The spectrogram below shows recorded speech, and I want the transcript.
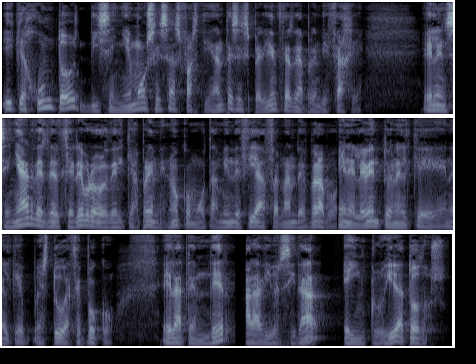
y que juntos diseñemos esas fascinantes experiencias de aprendizaje. El enseñar desde el cerebro del que aprende, ¿no? Como también decía Fernández Bravo en el evento en el que, en el que estuve hace poco. El atender a la diversidad e incluir a todos.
